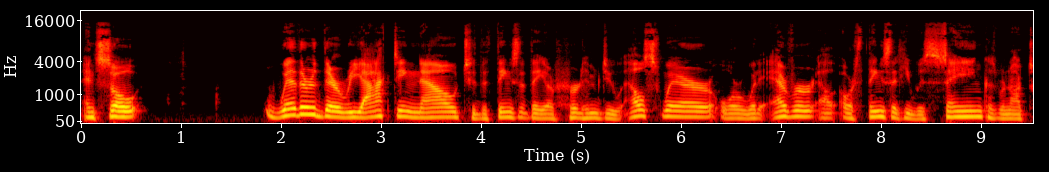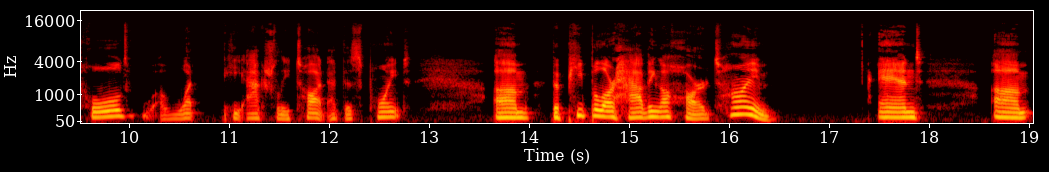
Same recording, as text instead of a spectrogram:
And so, whether they're reacting now to the things that they have heard him do elsewhere or whatever, or things that he was saying, because we're not told what he actually taught at this point, um, the people are having a hard time. And um,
